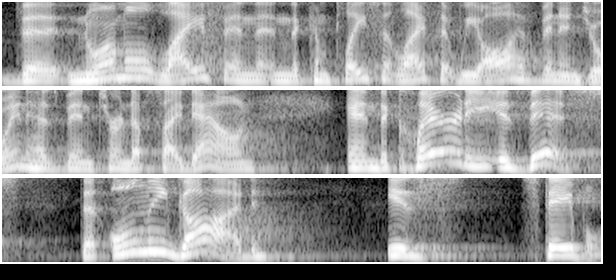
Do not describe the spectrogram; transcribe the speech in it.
the normal life and the, and the complacent life that we all have been enjoying has been turned upside down. And the clarity is this that only God is stable.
